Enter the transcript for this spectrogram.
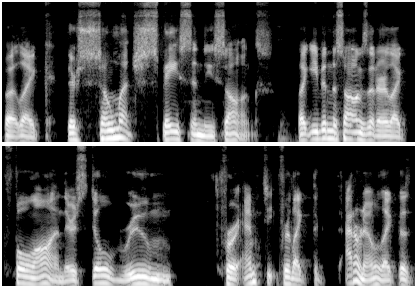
But like there's so much space in these songs. Like even the songs that are like full on, there's still room for empty for like the I don't know, like the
